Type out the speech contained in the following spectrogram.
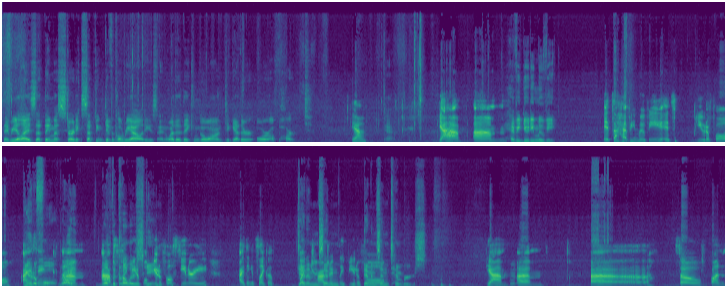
they realize that they must start accepting difficult realities and whether they can go on together or apart. Yeah. Yeah. Yeah. Um, Heavy duty movie. it's a heavy movie. It's beautiful. Beautiful, I think. right. Um, Love the absolutely color beautiful. scheme. Beautiful scenery. I think it's like a Denims like tragically and beautiful. denims and timbers. yeah. Um. Uh. So fun.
